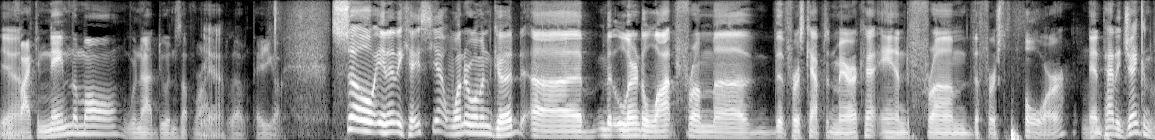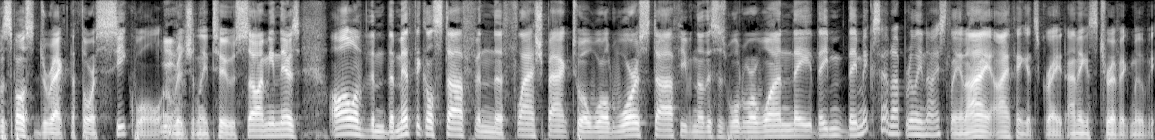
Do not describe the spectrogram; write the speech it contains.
Yeah. If I can name them all, we're not doing something right. Yeah. So, there you go. So, in any case, yeah, Wonder Woman, good. Uh, learned a lot from uh, the first Captain America and from the first Thor. And Patty Jenkins was supposed to direct the Thor sequel Mm-hmm. Yeah. originally too. So, I mean, there's all of the the mythical stuff and the flashback to a World War stuff. Even though this is World War One, they they they mix that up really nicely, and I I think it's great. I think it's a terrific movie.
